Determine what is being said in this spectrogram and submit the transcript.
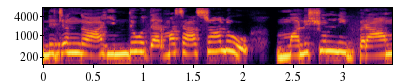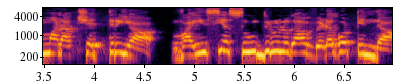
నిజంగా హిందూ ధర్మశాస్త్రాలు మనుషుల్ని బ్రాహ్మణ క్షత్రియ వైశ్య శూద్రులుగా విడగొట్టిందా?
